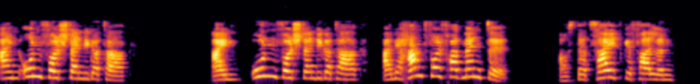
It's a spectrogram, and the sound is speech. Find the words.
Ein unvollständiger Tag, ein unvollständiger Tag, eine Handvoll Fragmente, aus der Zeit gefallen,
